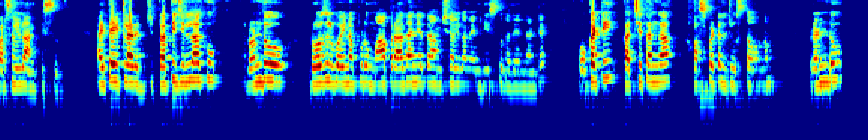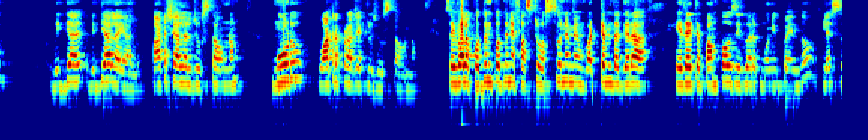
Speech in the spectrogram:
పర్సనల్గా అనిపిస్తుంది. అయితే ఇట్లా ప్రతి జిల్లాకు రెండు రోజులు పోయినప్పుడు మా ప్రాధాన్యత అంశాలుగా మేము తీసుకున్నది ఏంటంటే ఒకటి ఖచ్చితంగా హాస్పిటల్ చూస్తూ ఉన్నాం. రెండు విద్యా విద్యాలయాలు పాఠశాలలు చూస్తూ ఉన్నాం. మూడు వాటర్ ప్రాజెక్టులు చూస్తూ ఉన్నాం. సో ఇవాళ పొద్దున పొద్దునే ఫస్ట్ వస్తూనే మేము వట్టెం దగ్గర ఏదైతే పంప్ హౌస్ ఇదివరకు మునిగిపోయిందో ప్లస్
